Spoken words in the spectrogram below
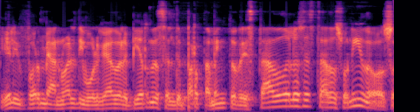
Y el informe anual divulgado el viernes del Departamento de Estado de los Estados Unidos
